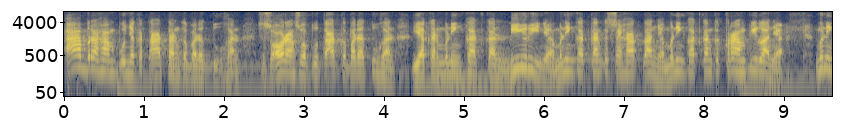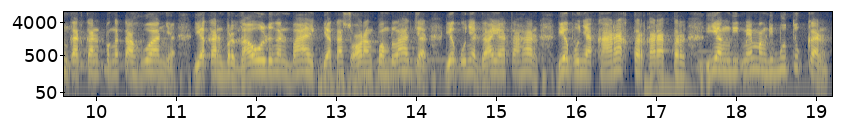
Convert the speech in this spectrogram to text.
Abraham punya ketaatan kepada Tuhan. Seseorang sewaktu taat kepada Tuhan, dia akan meningkatkan dirinya, meningkatkan kesehatannya, meningkatkan keterampilannya, meningkatkan pengetahuannya. Dia akan bergaul dengan baik, dia akan seorang pembelajar, dia punya daya tahan, dia punya karakter-karakter yang di, memang dibutuhkan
